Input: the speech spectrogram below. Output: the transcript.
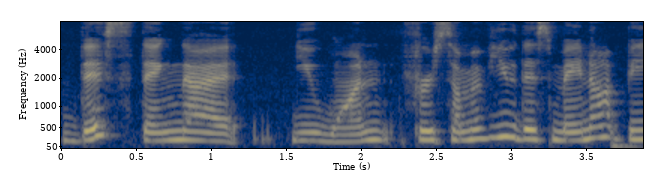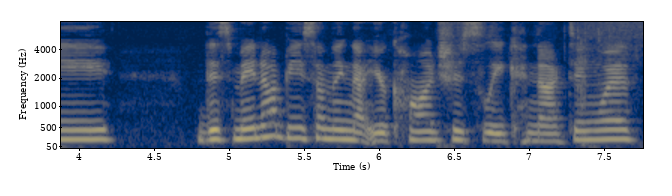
this thing that you want, for some of you, this may not be this may not be something that you're consciously connecting with.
